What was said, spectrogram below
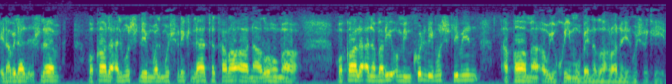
إلى بلاد الإسلام. وقال المسلم والمشرك لا تتراءى نارهما. وقال أنا بريء من كل مسلم أقام أو يقيم بين ظهراني المشركين.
